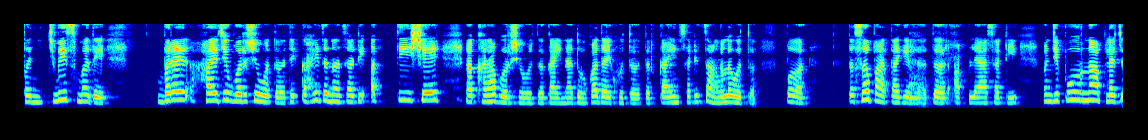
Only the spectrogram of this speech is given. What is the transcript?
पंचवीसमध्ये बरे हा जे वर्ष होतं ते काही जणांसाठी अतिशय खराब वर्ष होतं. काहींना धोकादायक होतं तर काहींसाठी चांगलं होतं. पण तसं पाहता गेलं तर आपल्यासाठी म्हणजे पूर्ण आपल्या ज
